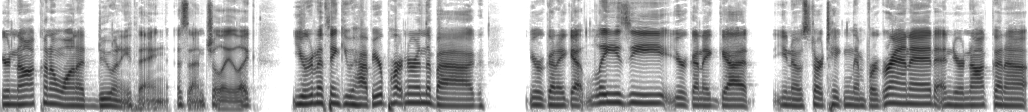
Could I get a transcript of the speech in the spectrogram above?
you're not going to want to do anything, essentially. Like, you're going to think you have your partner in the bag. You're going to get lazy. You're going to get you know, start taking them for granted and you're not going to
